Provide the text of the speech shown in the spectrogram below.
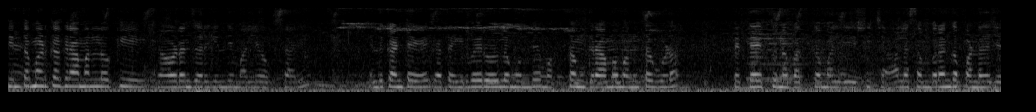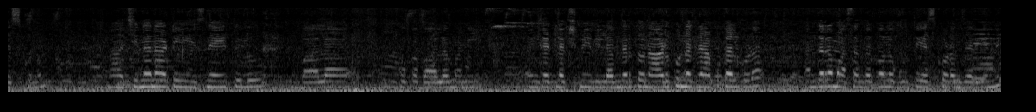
చింతమడక గ్రామంలోకి రావడం జరిగింది మళ్ళీ ఒకసారి. ఎందుకంటే గత ఇరవై రోజుల ముందే మొత్తం గ్రామం అంతా కూడా పెద్ద ఎత్తున బతుకమ్మలు చేసి చాలా సంబరంగా పండుగ చేసుకున్నాం. నా చిన్ననాటి స్నేహితులు బాల ఇంకొక బాలమణి వెంకటలక్ష్మి వీళ్ళందరితో ఆడుకున్న జ్ఞాపకాలు కూడా అందరం ఆ సందర్భంలో గుర్తు చేసుకోవడం జరిగింది.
